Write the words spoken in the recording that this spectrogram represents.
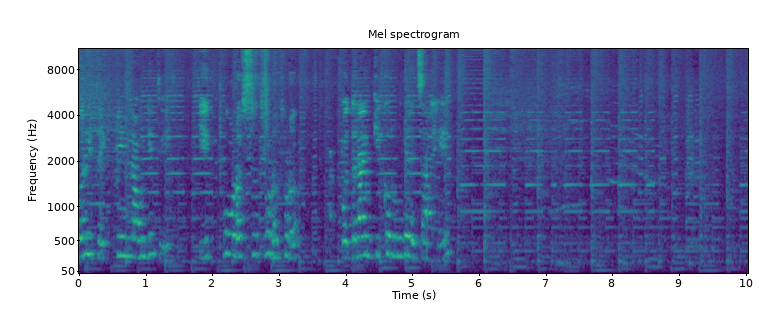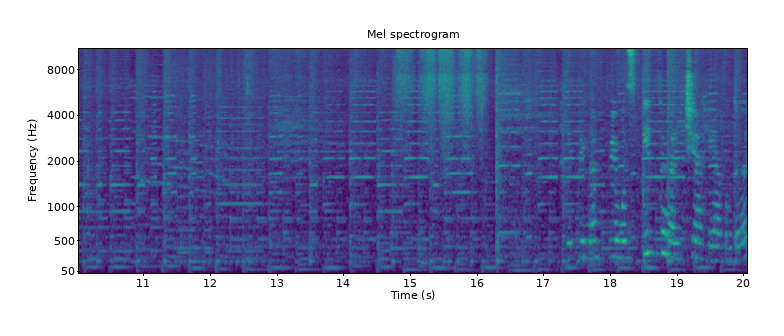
बरोबर इथे एक पिन लावून घेतली की थोडस थोडं थोडं पदर आणखी करून घ्यायचं आहे. व्यवस्थित करायची आहे अगोदर.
